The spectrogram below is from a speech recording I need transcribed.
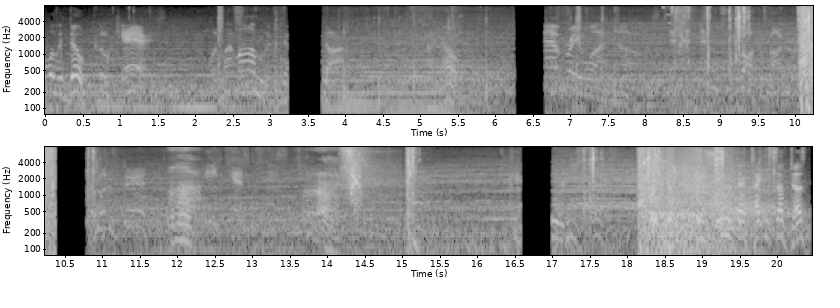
What will it do? Who cares? What my mom lived down I know. Everyone knows. Talk about her. You understand? He gets this. See what that Titan stuff does?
